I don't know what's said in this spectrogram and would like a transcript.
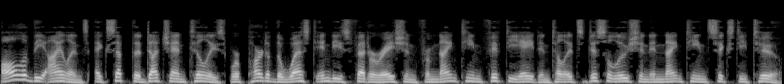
All of the islands except the Dutch Antilles were part of the West Indies Federation from 1958 until its dissolution in 1962.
